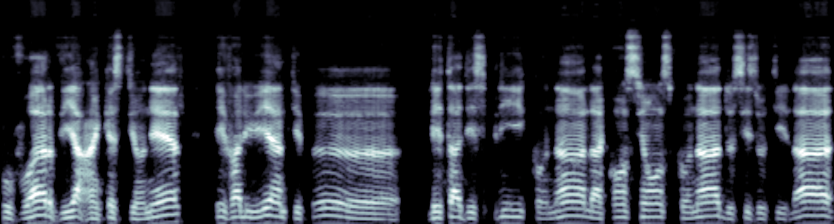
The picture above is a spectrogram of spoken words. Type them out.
pouvoir, via un questionnaire, évaluer un petit peu l'état d'esprit qu'on a, la conscience qu'on a de ces outils-là,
